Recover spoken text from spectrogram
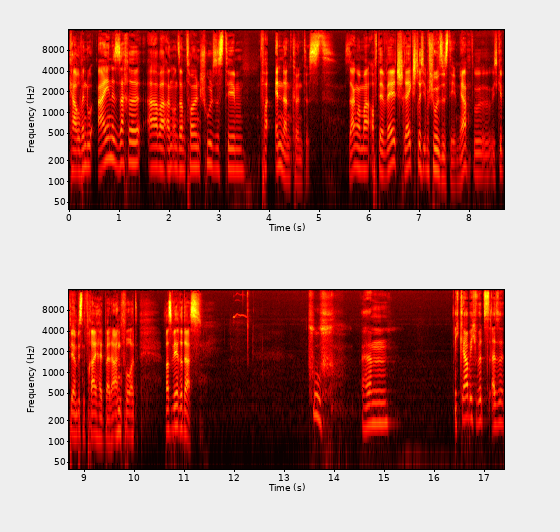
Caro, wenn du eine Sache aber an unserem tollen Schulsystem verändern könntest, sagen wir mal auf der Welt, Schrägstrich im Schulsystem, ja? Du, ich gebe dir ein bisschen Freiheit bei der Antwort. Was wäre das? Puh. Ähm, ich glaube, ich würde es, also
